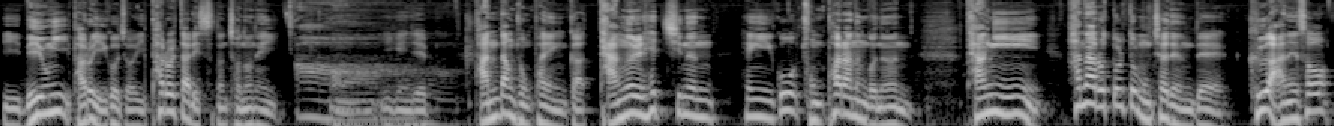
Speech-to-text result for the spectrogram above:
이 내용이 바로 이거죠. 이 8월 달에 있었던 전원회의. 아. 어, 이게 이제 반당 종파 행위, 그러니까 당을 해치는 행위고 종파라는 거는 당이 하나로 똘똘 뭉쳐야 되는데 그 안에서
